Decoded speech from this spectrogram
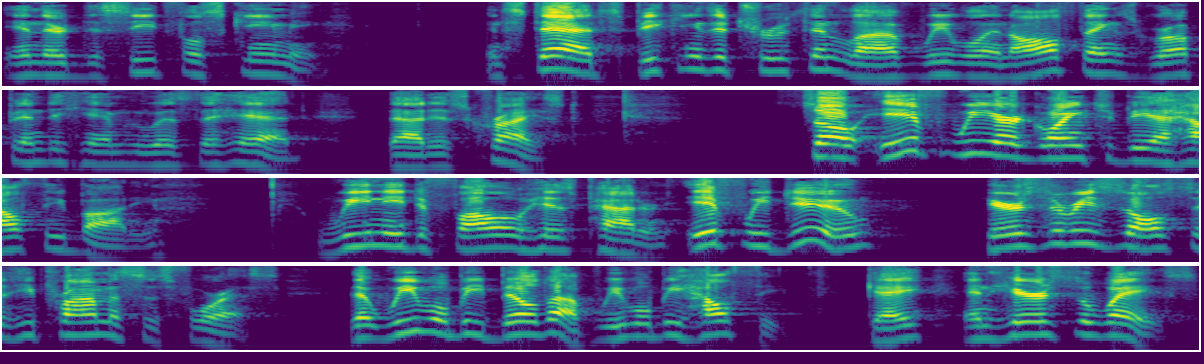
in their deceitful scheming. Instead, speaking the truth in love, we will in all things grow up into Him who is the head, that is Christ. So, if we are going to be a healthy body, we need to follow His pattern. If we do, here's the results that He promises for us that we will be built up, we will be healthy. Okay? And here's the ways.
